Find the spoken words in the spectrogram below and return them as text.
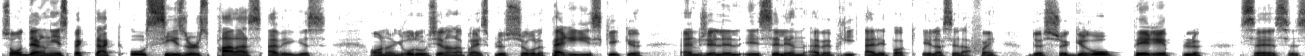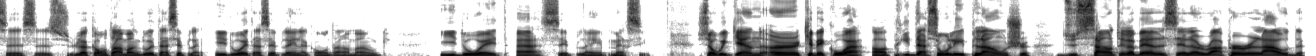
son dernier spectacle au Caesars Palace à Vegas. On a un gros dossier dans la presse plus sur le pari risqué que Angelil et Céline avaient pris à l'époque. Et là, c'est la fin de ce gros périple. le compte en banque doit être assez plein. Il doit être assez plein, le compte en banque. Il doit être assez plein. Merci. Ce week-end, un Québécois a pris d'assaut les planches du Centre Bell. C'est le rapper Loud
